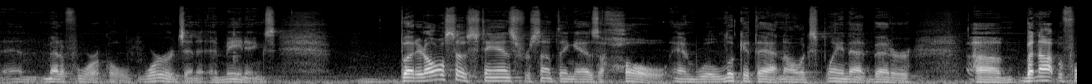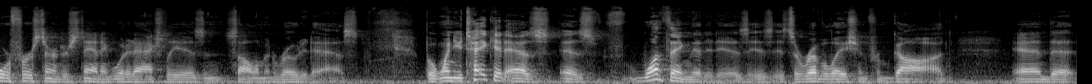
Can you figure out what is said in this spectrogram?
and metaphorical words in it and meanings. But it also stands for something as a whole, and we'll look at that and I'll explain that better, um, but not before first understanding what it actually is and Solomon wrote it as. But when you take it as, as one thing that it is, is it's a revelation from God, and that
